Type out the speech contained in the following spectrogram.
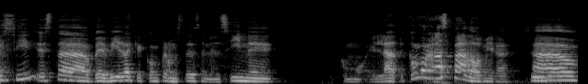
Icy, esta bebida que compran ustedes en el cine, como helado, como raspado, mira. Sí. Ah,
